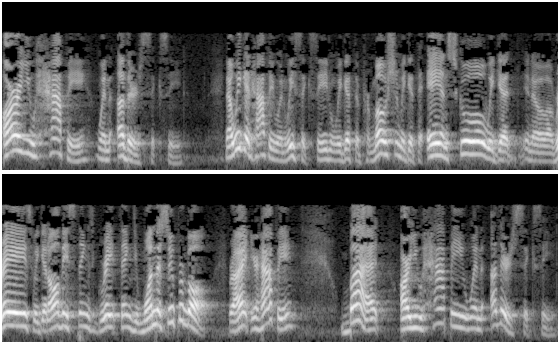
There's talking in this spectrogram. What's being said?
Are you happy when others succeed? Now we get happy when we succeed, when we get the promotion, we get the A in school, we get, you know, a raise, we get all these things, great things. You won the Super Bowl, right? You're happy. But are you happy when others succeed?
